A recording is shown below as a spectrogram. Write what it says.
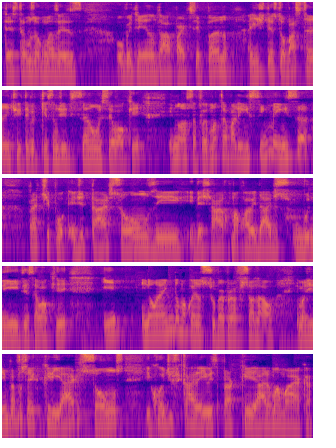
testamos algumas vezes. O Vitor não estava participando, a gente testou bastante, teve questão de edição e sei lá o que. E nossa, foi uma trabalhice imensa para tipo, editar sons e, e, deixar com uma qualidade bonita e sei lá o que. E não é ainda uma coisa super profissional. Imagine para você criar sons e codificar eles para criar uma marca.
